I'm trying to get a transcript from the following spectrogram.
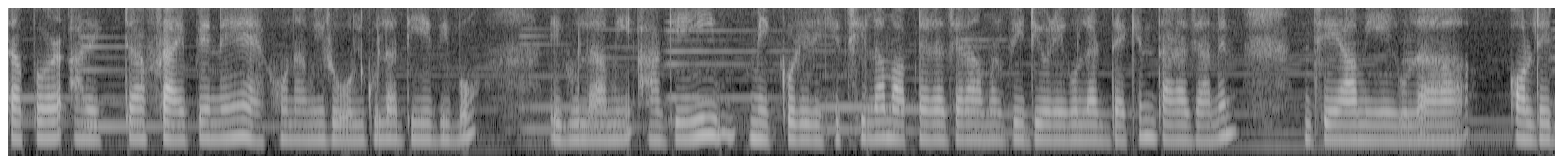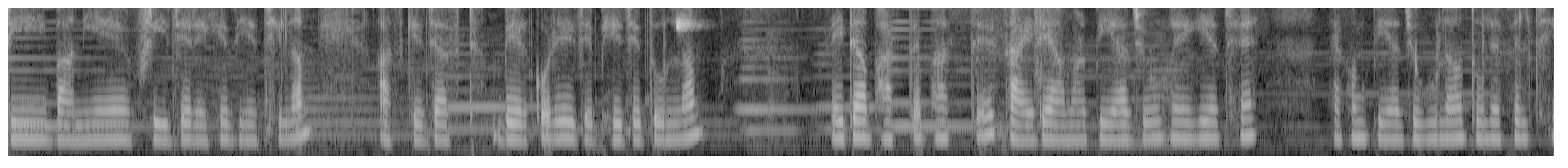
তারপর আরেকটা ফ্রাই প্যানে এখন আমি রোলগুলা দিয়ে দিব। এগুলো আমি আগেই মেক করে রেখেছিলাম। আপনারা যারা আমার ভিডিও রেগুলার দেখেন, তারা জানেন যে আমি এগুলা অলরেডি বানিয়ে ফ্রিজে রেখে দিয়েছিলাম। আজকে জাস্ট বের করে যে ভেজে তুললাম। এটা ভাজতে ভাজতে সাইডে আমার পেঁয়াজও হয়ে গিয়েছে। এখন পেঁয়াজুগুলাও তুলে ফেলছি।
